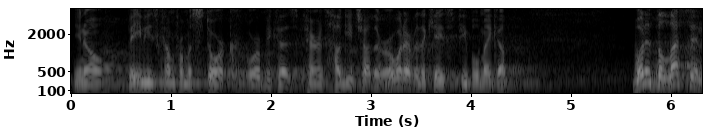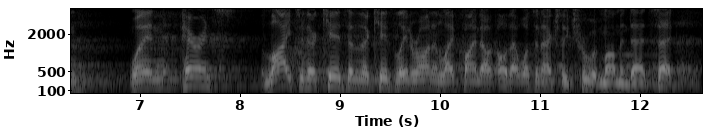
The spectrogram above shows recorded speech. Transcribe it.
You know, babies come from a stork, or because parents hug each other, or whatever the case people make up. What is the lesson when parents lie to their kids and their kids later on in life find out, oh, that wasn't actually true what mom and dad said?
